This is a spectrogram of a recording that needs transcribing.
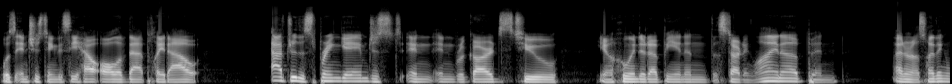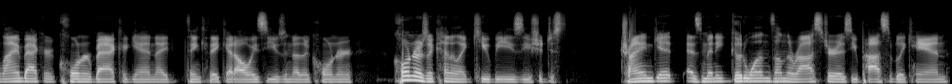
was interesting to see how all of that played out. after the spring game, just in in regards to you know who ended up being in the starting lineup, and I don't know. So I think linebacker, cornerback again. I think they could always use another corner. Corners are kind of like QBs. You should just try and get as many good ones on the roster as you possibly can.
